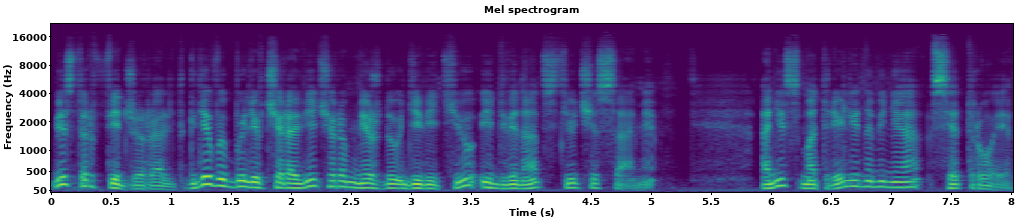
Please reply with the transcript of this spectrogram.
«Мистер Фиджеральд, где вы были вчера вечером между девятью и двенадцатью часами?» Они смотрели на меня все трое.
